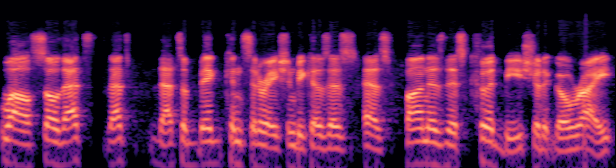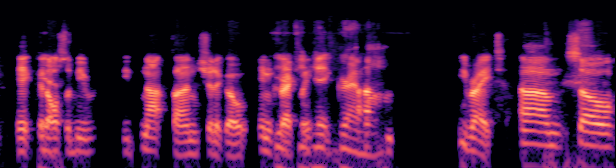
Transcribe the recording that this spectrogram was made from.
well so that's that's that's a big consideration because as as fun as this could be should it go right it could Yeah. also be not fun should it go Yeah, incorrectly hit grandma. Um, right um so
